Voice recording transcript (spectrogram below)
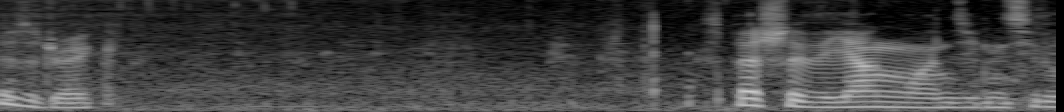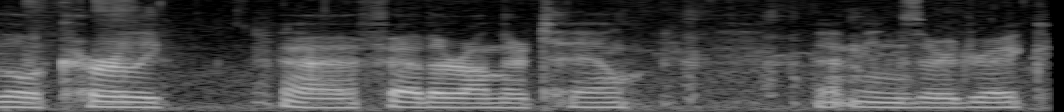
There's a drake. Especially the young ones, you can see the little curly uh, feather on their tail. That means they're a drake.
